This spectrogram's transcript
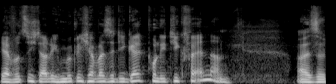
ja, wird sich dadurch möglicherweise die Geldpolitik verändern? Also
